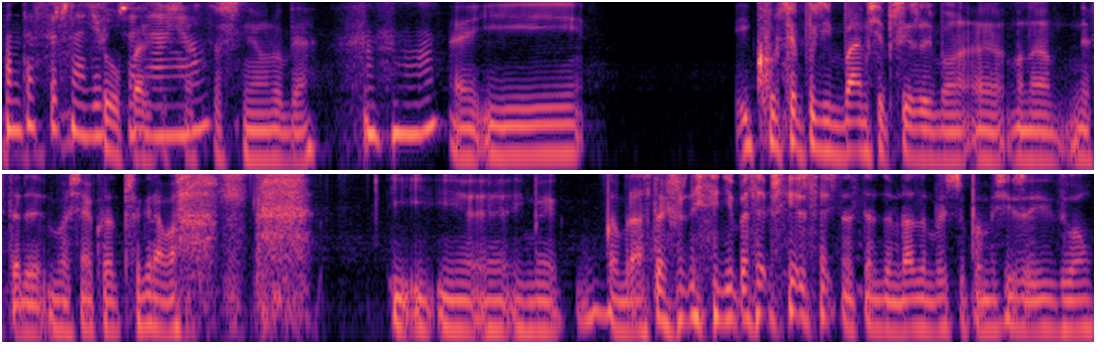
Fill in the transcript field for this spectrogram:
Fantastyczna dziewczyna. Super, ja strasznie ją lubię. Mhm. I i kurczę, później bałem się przyjeżdżać, bo e, ona wtedy właśnie akurat przegrała. I, i, i, e, i my, dobra, to już nie, nie, będę przyjeżdżać następnym razem, bo jeszcze pomyśli, że jej złą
